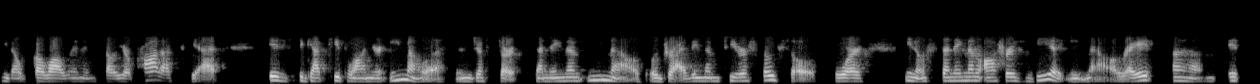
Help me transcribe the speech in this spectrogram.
you know, go all in and sell your product yet is to get people on your email list and just start sending them emails or driving them to your socials or, you know, sending them offers via email, right? Um, it's,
